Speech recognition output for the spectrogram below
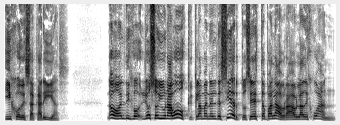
hijo de Zacarías. No, él dijo, yo soy una voz que clama en el desierto. O sea, esta palabra habla de Juan.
